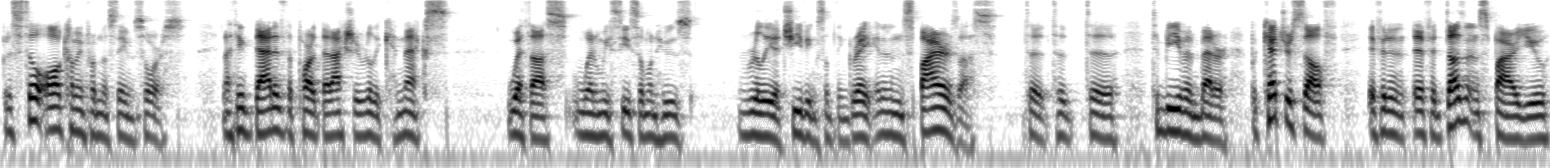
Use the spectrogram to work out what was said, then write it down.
But it's still all coming from the same source. And I think that is the part that actually really connects with us when we see someone who's really achieving something great and it inspires us to to to to be even better. But catch yourself if it if it doesn't inspire you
